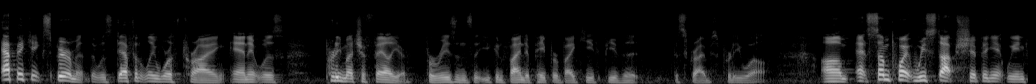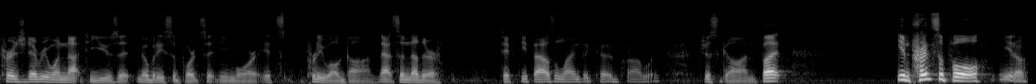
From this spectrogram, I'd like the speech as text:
epic experiment that was definitely worth trying, and it was pretty much a failure for reasons that you can find a paper by Keith P that describes pretty well. Um, at some point, we stopped shipping it. We encouraged everyone not to use it. Nobody supports it anymore. It's pretty well gone. That's another 50,000 lines of code probably, just gone. But in principle, you know,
